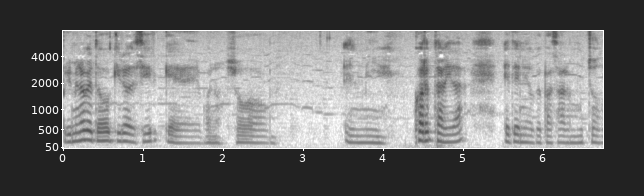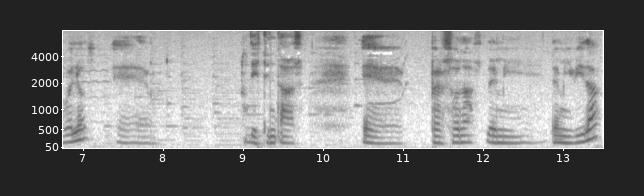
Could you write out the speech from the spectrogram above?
Primero que todo quiero decir que, bueno, yo en mi corta vida he tenido que pasar muchos duelos, eh, distintas eh, personas de mi, de mi vida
